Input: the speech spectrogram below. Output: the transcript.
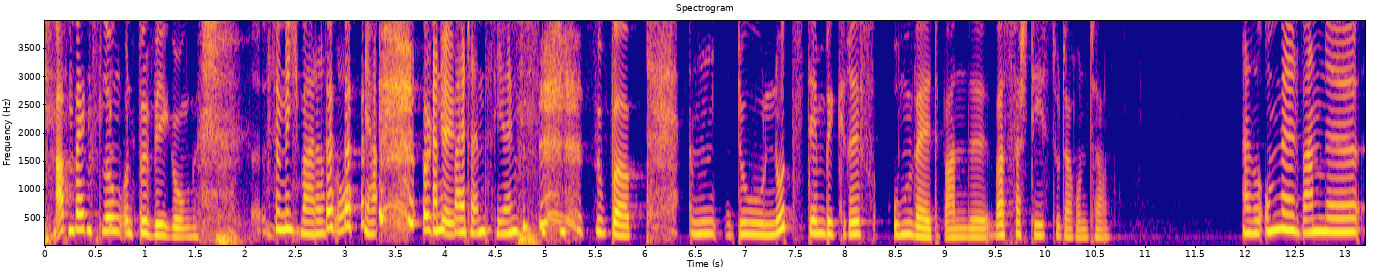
Abwechslung und Bewegung. Für mich war das so, ja. okay. Kann ich weiterempfehlen. Super. Ähm, du nutzt den Begriff Umweltwandel. Was verstehst du darunter? Also Umweltwandel,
